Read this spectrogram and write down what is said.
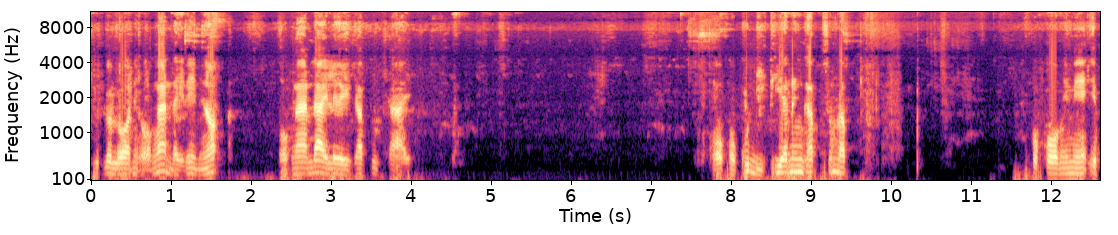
ชุดหล่อๆนี่ออกงานได้เลยเนาะออกงานได้เลยครับลูกชายขอขอบคุณอีกเทียหนึงครับสำหรับพ่อพ่อแม่แม่เอฟ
